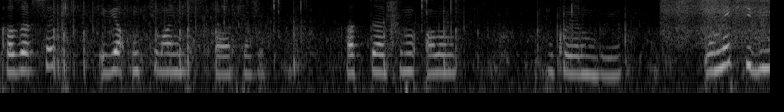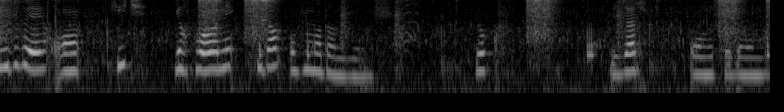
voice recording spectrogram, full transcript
Kazarsak ev yapma ihtimalimiz artacak. Hatta şunu alalım. Koyalım buraya. Bunun hepsi büyüdü ve o hiç yapani fidan olmadan büyümüş. Yok. Güzel olmuş o zaman bu.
